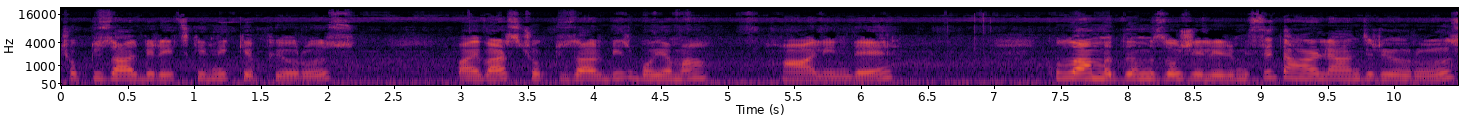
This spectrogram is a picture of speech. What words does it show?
çok güzel bir etkinlik yapıyoruz. Bay Bars çok güzel bir boyama halinde. Kullanmadığımız ojelerimizi değerlendiriyoruz.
